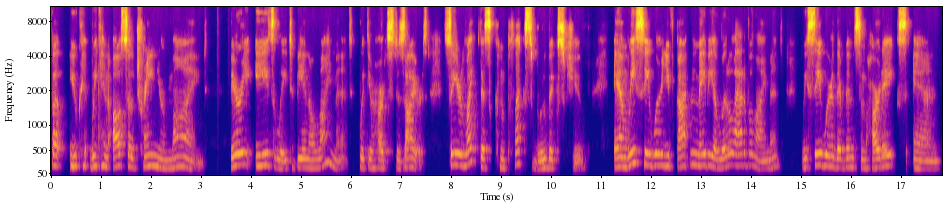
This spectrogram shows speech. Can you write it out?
but you can we can also train your mind very easily to be in alignment with your heart's desires. So you're like this complex rubik's cube and we see where you've gotten maybe a little out of alignment. We see where there have been some heartaches and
